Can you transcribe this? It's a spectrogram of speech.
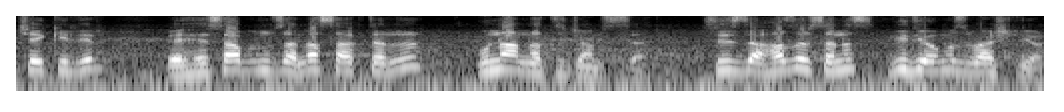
çekilir ve hesabımıza nasıl aktarılır bunu anlatacağım size. Siz de hazırsanız videomuz başlıyor.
